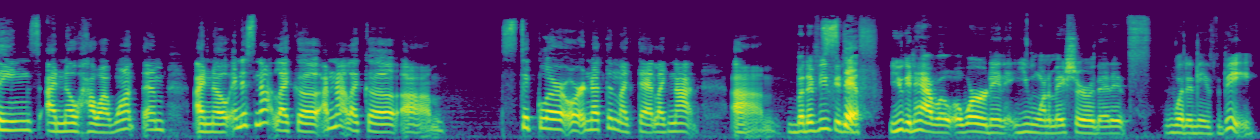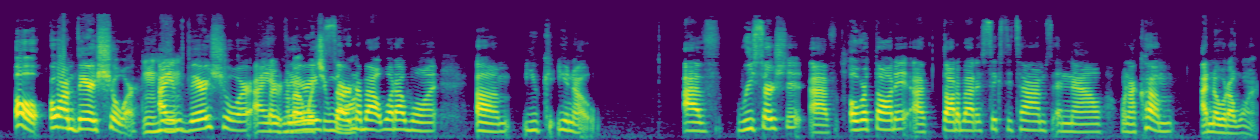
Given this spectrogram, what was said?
things. I know how I want them. I know, and it's not like a. I'm not like a um, stickler or nothing like that. Like not um, But if you can, stiff. you can have a, a word in it. You want to make sure that it's what it needs to be. Oh, oh, I'm very sure. I am very sure. I Mm-hmm. Certain am about very what you certain want. about what I want. Um, you you know, I've researched it. I've overthought it. I've thought about it sixty times, and now when I come, I know what I want.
